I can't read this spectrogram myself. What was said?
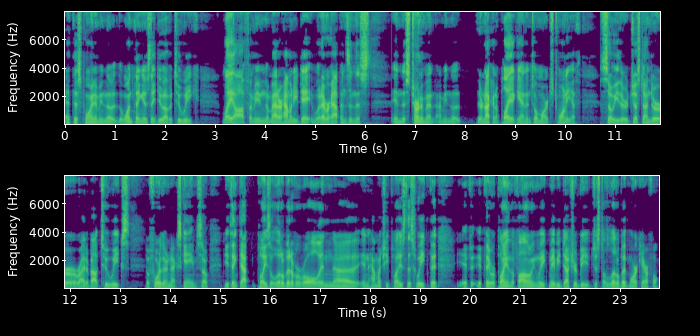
at this point. I mean, the the one thing is they do have a two week layoff. I mean, no matter how many days, whatever happens in this in this tournament, I mean, the they're not going to play again until March twentieth. So either just under or right about two weeks before their next game. So, do you think that plays a little bit of a role in uh, in how much he plays this week? That if if they were playing the following week, maybe Dutcher be just a little bit more careful.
